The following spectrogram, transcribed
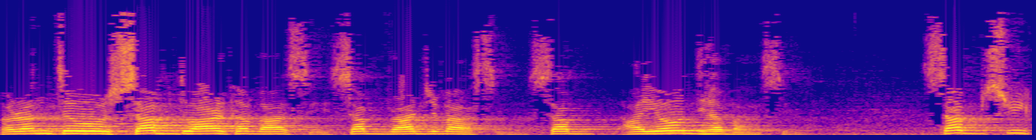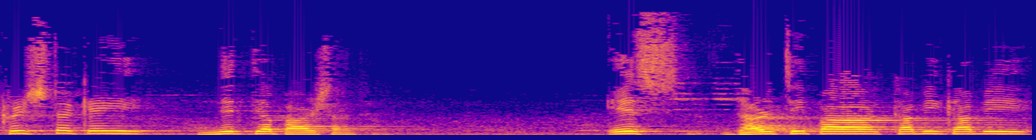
परंतु सब द्वारकावासी, सब राज्यवासी, सब अयोध्यावासी, सब श्री कृष्ण के नित्य पार्षद है। इस धरती पर कभी कभी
